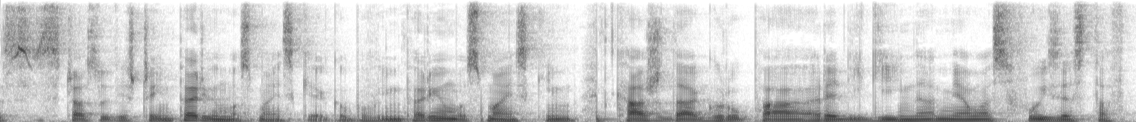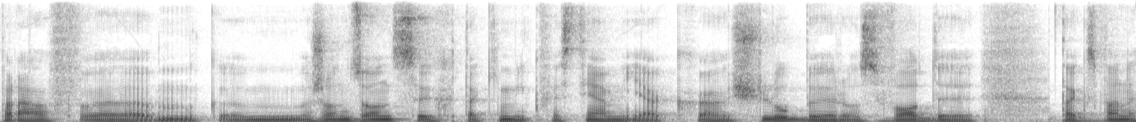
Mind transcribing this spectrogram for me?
z czasów jeszcze Imperium Osmańskiego, bo w Imperium Osmańskim każda grupa religijna miała swój zestaw praw rządzących takimi kwestiami jak śluby, rozwody, tak zwane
